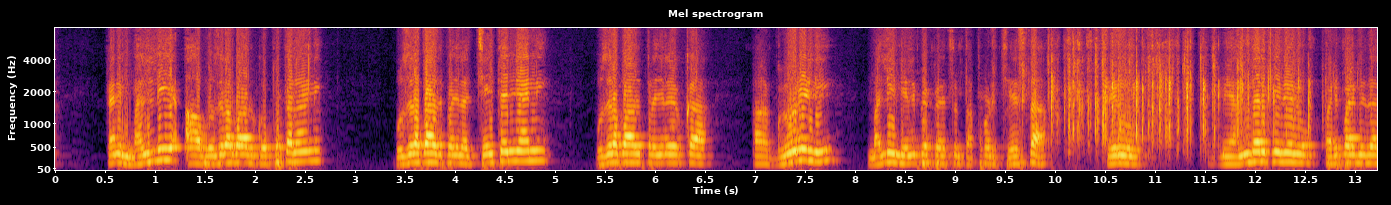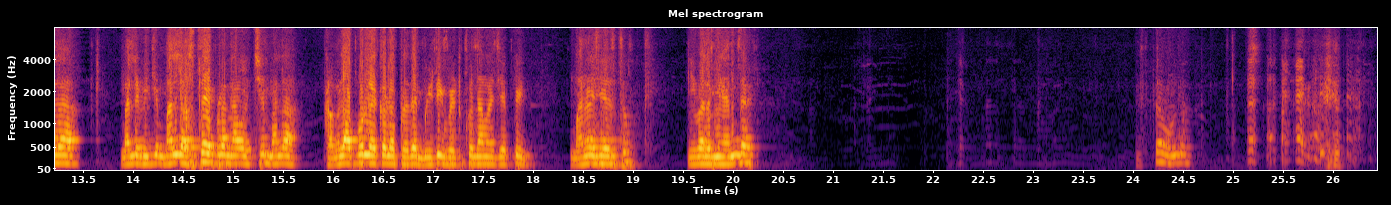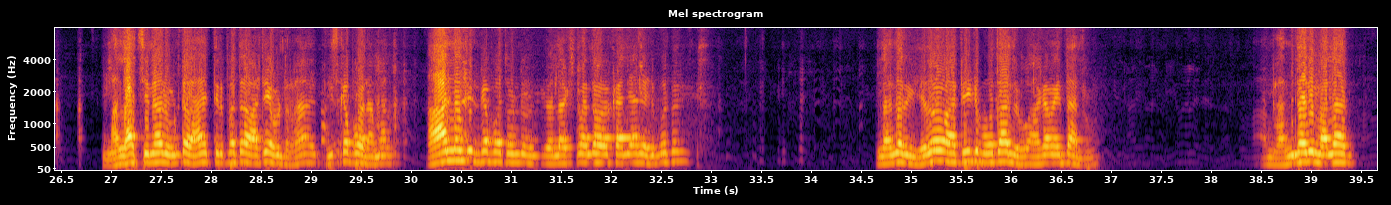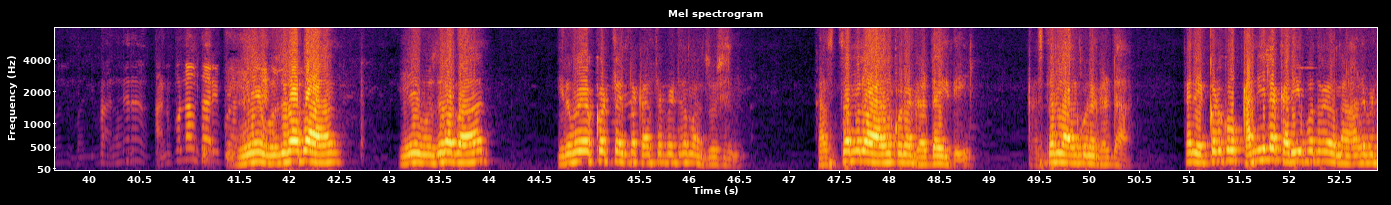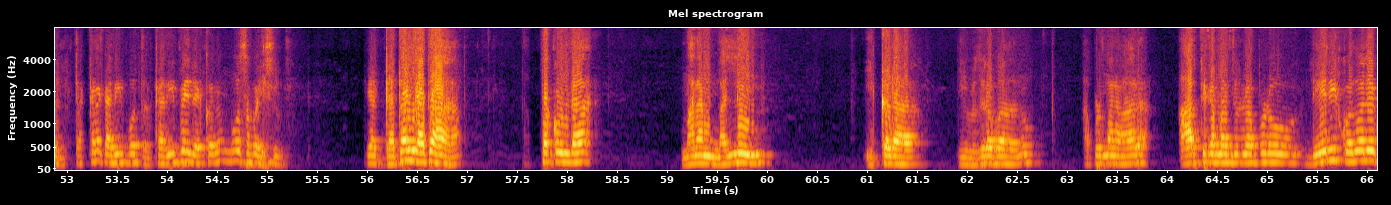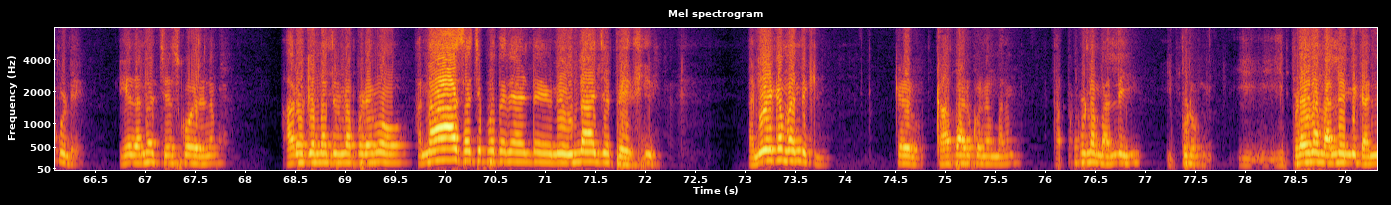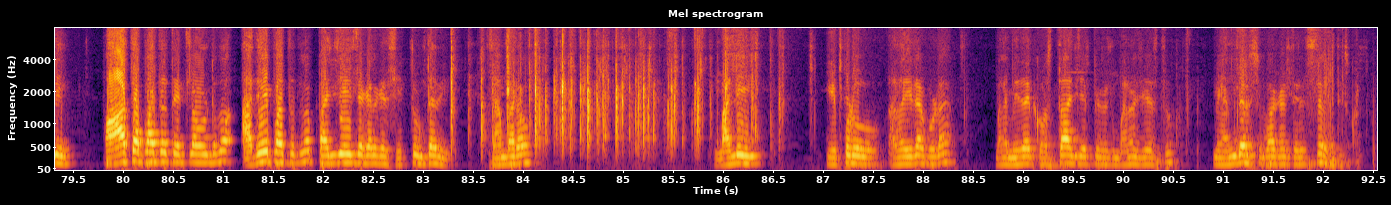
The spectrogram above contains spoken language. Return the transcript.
కానీ మళ్ళీ ఆ హుజరాబాద్ గొప్పతనాన్ని హుజరాబాద్ ప్రజల చైతన్యాన్ని హుజరాబాద్ ప్రజల యొక్క గ్లోరీని మళ్ళీ నిలిపే ప్రయత్నం తప్పకుండా చేస్తా. మీరు మీ అందరికీ నేను పరిపాలన విధాల మళ్ళీ మీకు మళ్ళీ వస్తే ఎప్పుడన్నా వచ్చి మళ్ళీ కమలాపూర్లో ఎక్కడ ప్రజా మీటింగ్ పెట్టుకుందామని చెప్పి మనవి చేస్తూ ఇవాళ మీ అందరు ఇస్తా ఉండు మళ్ళా చిన్నాడు ఉంటారా తిరుపతిలో అటే ఉంటారా తీసుకపోనా మళ్ళీ? ఆనందం తీసుకపోతుండు. ఇవాళ లక్ష్మణ కళ్యాణ్ వెళ్ళిపోతుంది వీళ్ళందరూ ఏదో అటు ఇటు పోతాను ఆగమవుతాను వీళ్ళందరినీ మళ్ళా ఏ హుజురాబాద్ ఏ హుజురాబాద్ ఇరవై ఒక్కట్లో ఎంత కష్టపెట్టిందో మనం చూసింది. కష్టంలో ఆదుకున్న గడ్డ ఇది. కష్టంలో ఆదుకున్న గడ్డ. కానీ ఎక్కడికో కన్నీలా కరిగిపోతారు కదా ఆడబిడ్డలు. టక్కన కరిగిపోతారు. కరిగిపోయింది ఎక్కడో మోసపోయింది ఇక గతం గత తప్పకుండా మనం మళ్ళీ ఇక్కడ ఈ హుజరాబాద్ను అప్పుడు మనం ఆర్థిక మంత్రి ఉన్నప్పుడు దేనికి కొదవలేకుండే ఏదన్నా చేసుకోగలిగినాం ఆరోగ్య మంత్రి ఉన్నప్పుడేమో అన్నా చచ్చిపోతానే అంటే నేను ఉన్నా అని చెప్పేది. అనేక మందికి ఇక్కడ కాపాడుకున్నాం మనం. తప్పకుండా మళ్ళీ ఇప్పుడు ఇప్పుడైనా మళ్ళీ మీకు అన్ని పాత పద్ధతి ఎట్లా ఉంటుందో అదే పద్ధతిలో పనిచేయించగలిగే శక్తి ఉంటుంది. సాంబారావు మళ్ళీ ఎప్పుడు అదైనా కూడా మన మీదకి వస్తా అని చెప్పి మీకు మనవి చేస్తూ మీ అందరి శుభాకాంక్షలు తెలిసి తీసుకుంటాం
